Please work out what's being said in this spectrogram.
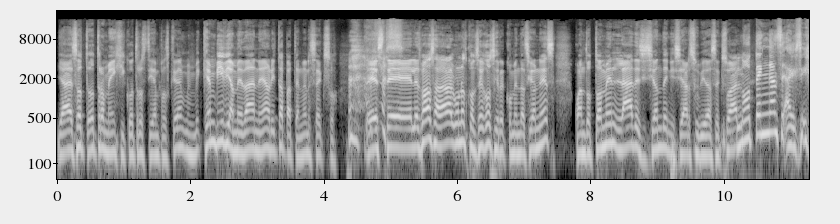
Ya es otro, México, otros tiempos. Qué, qué envidia me dan, ¿eh? Ahorita para tener sexo. Este, les vamos a dar algunos consejos y recomendaciones cuando tomen la decisión de iniciar su vida sexual. No tengan, ay sí,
